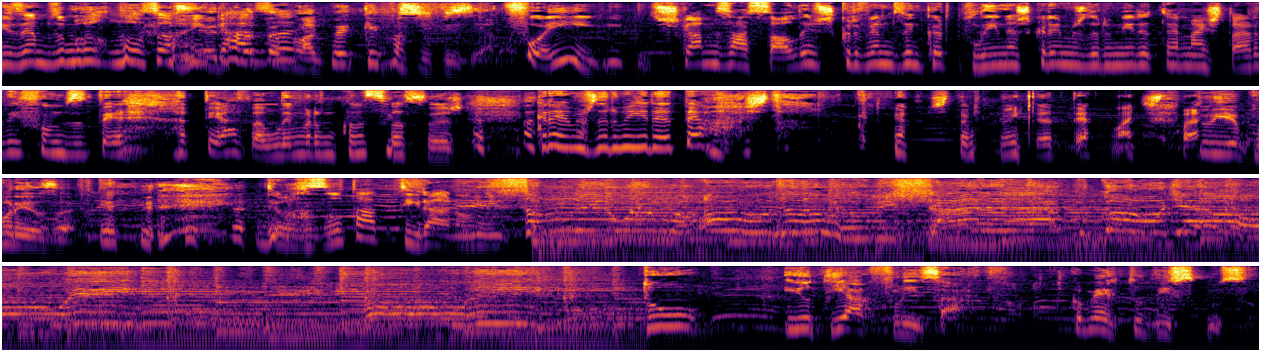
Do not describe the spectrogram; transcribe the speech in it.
Fizemos uma revolução em Então, casa. O que é que vocês fizeram? Foi. Chegámos à sala e escrevemos em cartolinas queremos dormir até mais tarde e fomos até, até à sala. Lembro-me como se fosse hoje. Queremos dormir até mais tarde. Queremos dormir até mais Tu tarde. e a pureza. Deu resultado, tiraram. Oh, we, oh. Tu e o Tiago Felizardo. Como é que tudo isso começou?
